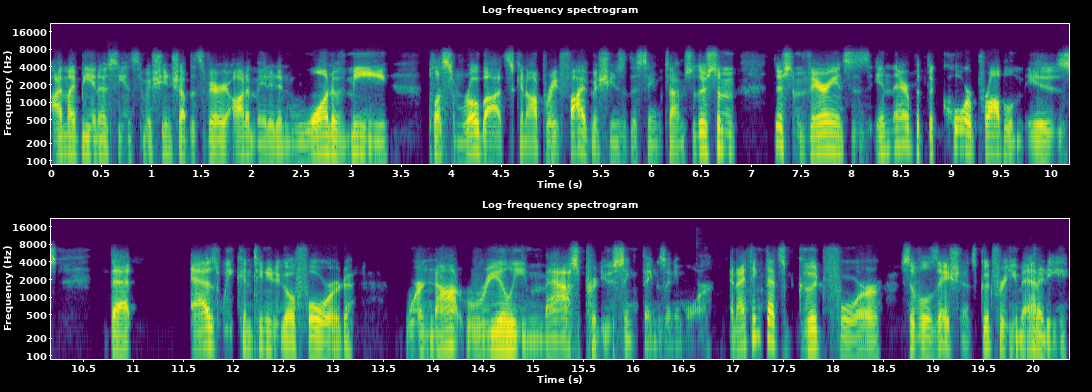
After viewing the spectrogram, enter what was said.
I might be in a CNC machine shop that's very automated, and one of me plus some robots can operate five machines at the same time. So there's some there's some variances in there, but the core problem is that as we continue to go forward, we're not really mass producing things anymore. And I think that's good for civilization. It's good for humanity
